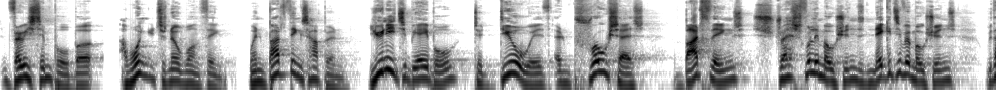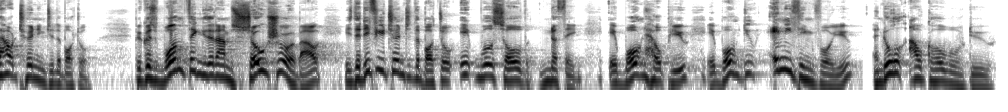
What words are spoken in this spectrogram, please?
very simple, but I want you to know one thing. When bad things happen, you need to be able to deal with and process bad things, stressful emotions, negative emotions without turning to the bottle. Because one thing that I'm so sure about is that if you turn to the bottle, it will solve nothing. It won't help you, it won't do anything for you, and all alcohol will do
